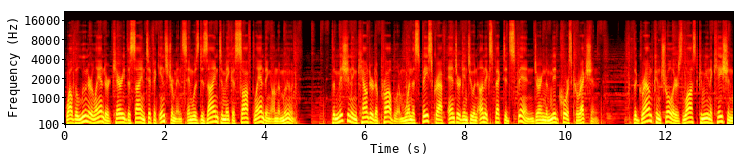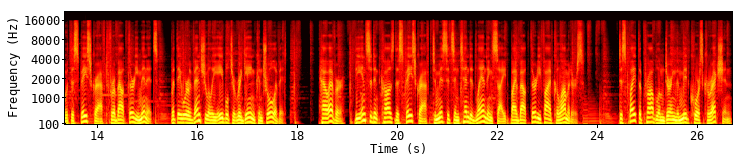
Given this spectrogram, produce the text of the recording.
while the lunar lander carried the scientific instruments and was designed to make a soft landing on the moon. The mission encountered a problem when the spacecraft entered into an unexpected spin during the mid-course correction. The ground controllers lost communication with the spacecraft for about 30 minutes, but they were eventually able to regain control of it. However, the incident caused the spacecraft to miss its intended landing site by about 35 kilometers. Despite the problem during the mid-course correction,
